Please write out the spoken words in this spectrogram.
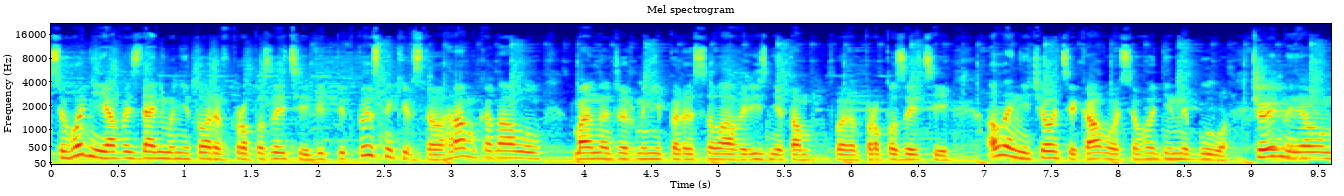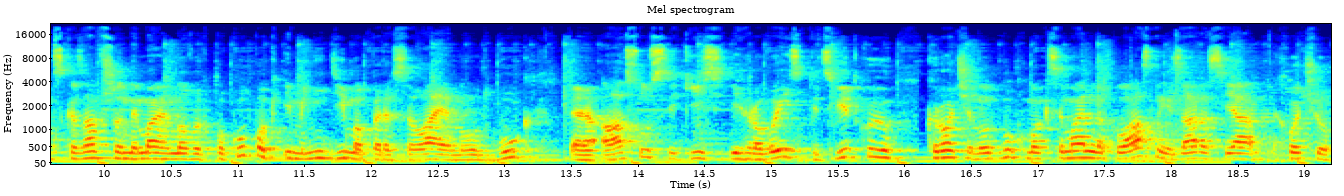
Сьогодні я весь день моніторив пропозиції від підписників з телеграм-каналу. Менеджер мені пересилав різні там е, пропозиції, але нічого цікавого сьогодні не було. Щойно я вам сказав, що немає нових покупок, і мені Діма пересилає ноутбук е, Asus, якийсь ігровий з підсвіткою. Коротше, ноутбук максимально класний. Зараз я хочу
